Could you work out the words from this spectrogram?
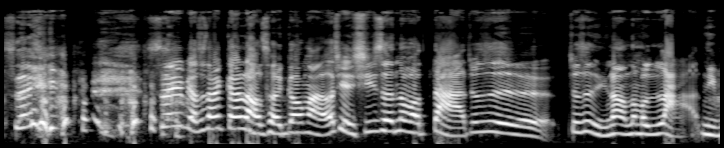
所以，所以表示他干扰成功嘛，而且牺牲那么大，就是就是你那那么辣，你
